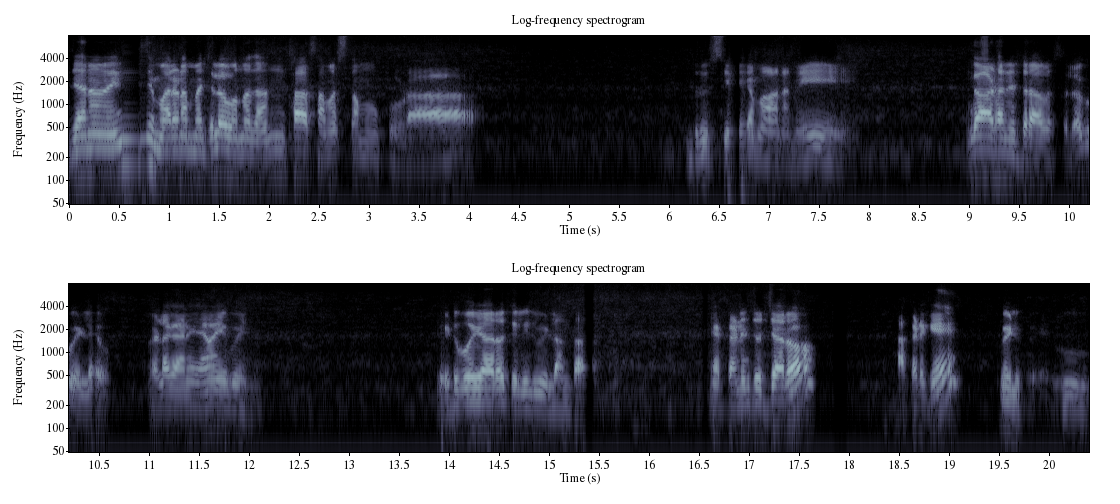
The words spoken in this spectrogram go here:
జనన నుంచి మరణం మధ్యలో ఉన్నదంతా సమస్తము కూడా దృశ్యమానమే. గాఢ నిద్రావస్థలోకి వెళ్ళావు. వెళ్ళగానే ఏమైపోయింది? ఎటుపోయారో తెలియదు వీళ్ళంతా. ఎక్కడి నుంచి వచ్చారో అక్కడికే వెళ్ళిపోయారు.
